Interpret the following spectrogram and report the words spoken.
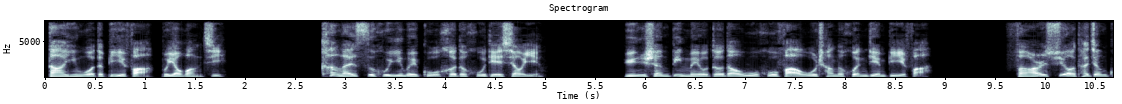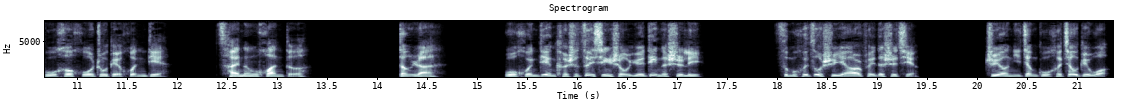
答应我的秘法不要忘记。”看来似乎因为古河的蝴蝶效应，云山并没有得到雾护法无常的魂殿秘法。反而需要他将古河活捉给魂殿，才能换得。当然，我魂殿可是最信守约定的势力，怎么会做食言而肥的事情？只要你将古河交给我，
